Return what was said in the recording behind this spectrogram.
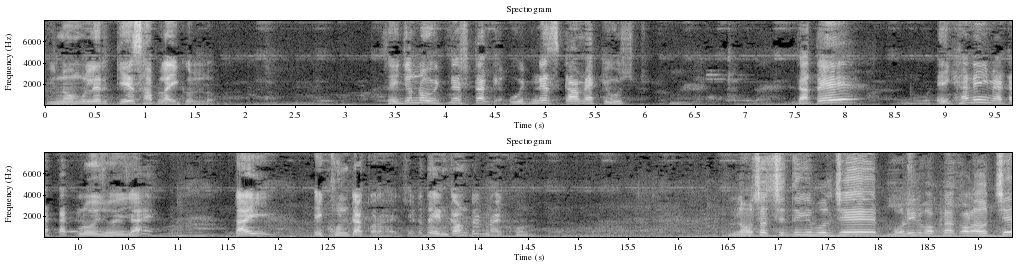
তৃণমূলের কে সাপ্লাই করল। সেই জন্য উইটনেসটাকে উইটনেস কাম অ্যাকিউজড। যাতে এইখানেই ম্যাটারটা ক্লোজ হয়ে যায়। তাই এই খুনটা করা হয়েছে। এটা তো এনকাউন্টার নয়, খুন। নওসাদ সিদ্দিকি বলছে বলির বকরা করা হচ্ছে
